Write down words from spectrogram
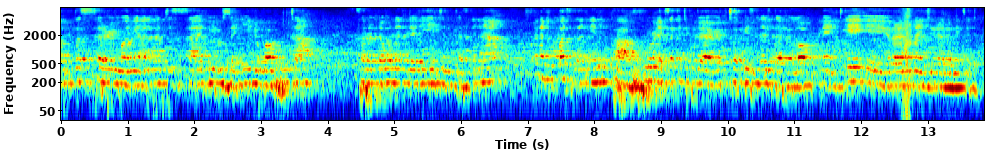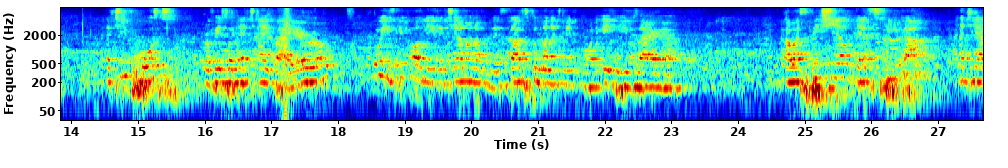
of the ceremony, Alhaji Sabi Usaidu Mahuta, Sardaunan Dalejin Katsina, and Mazanin Kafur, Executive Director, of Business Development, AA Rano Nigeria Limited. The chief host, Professor H.I. Bayero, who is equally the chairman of the Staff School Management Board, ABU Zaria. Our special guest speaker, Ajia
